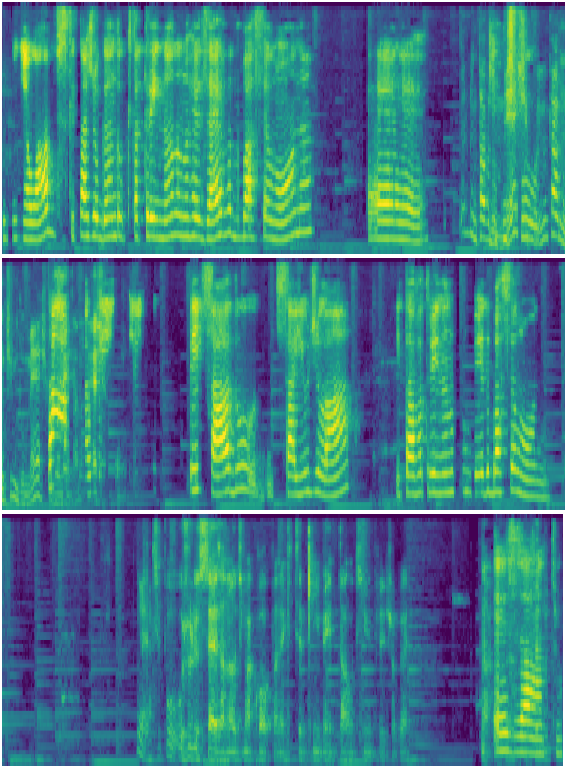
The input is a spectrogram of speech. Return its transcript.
O Daniel Alves, que tá jogando, que tá treinando no reserva do Barcelona. É, Ele não tava no Tipo- México? Ele não tava no time do México? Tá. Ele tá no México. pensado, saiu de lá e tava treinando com o B do Barcelona. É. Tipo o Júlio César na última Copa, né? Que teve que inventar um time pra ele jogar. Não, Exato.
